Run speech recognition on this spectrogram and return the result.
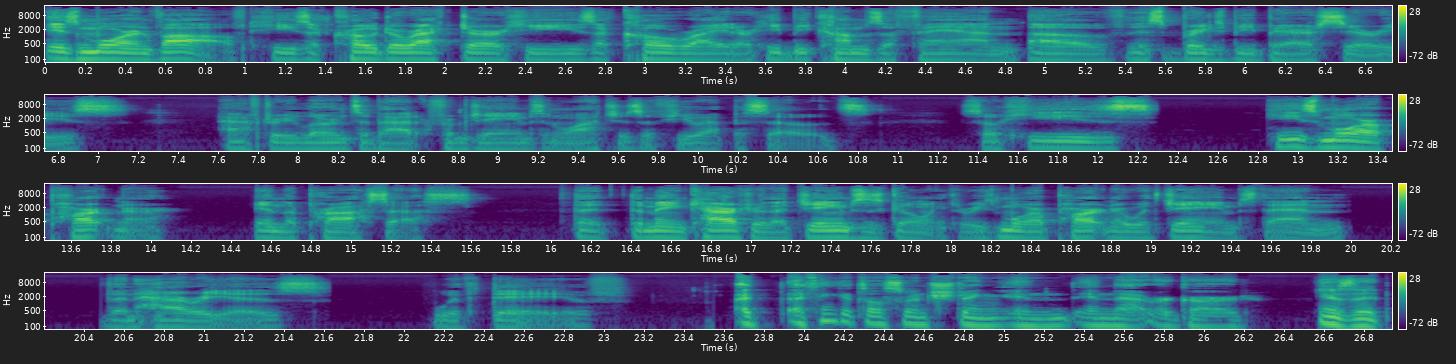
is more involved. He's a co-director, he's a co-writer. He becomes a fan of this Brigsby Bear series after he learns about it from James and watches a few episodes. So he's he's more a partner in the process. That the main character that James is going through, he's more a partner with James than than Harry is with Dave. I, I think it's also interesting in, in that regard is that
